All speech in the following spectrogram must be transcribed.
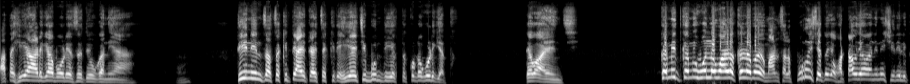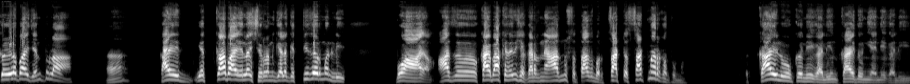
आता हे आडग्या बोड्याचं ते उगान्या तीन इंचाचं किती ऐकायचं किती? याची बुंदी एक तर कुठं गुडघ्यात? तेव्हा यांची कमीत कमी ओलं वाळ कळलं पाहिजे. माणसाला पुरुष आहे तुझ्या हटाव देवाने मिशी दिली कळलं पाहिजे ना तुला. हा? काय का बायला शरण गेला की ती जर म्हणली बुवा आज काय बाकीचा विषय कारण नाही आज नुसतं तासभर चाट साठणार का तू मग? काय लोक निघाली आणि काय दुनिया निघाली?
